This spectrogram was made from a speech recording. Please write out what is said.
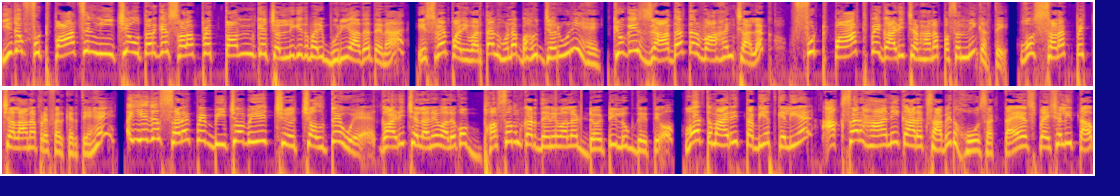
ये जो फुटपाथ से नीचे उतर के सड़क पे तन के चलने की तुम्हारी बुरी आदत है ना, इसमें परिवर्तन होना बहुत ज़रूरी है, क्योंकि ज़्यादातर वाहन चालक फुटपाथ पे गाड़ी चढ़ाना पसंद नहीं करते, वो सड़क पे चलाना प्रेफर करते हैं। ये जो सड़क पे बीचों बीच चलते हुए गाड़ी चलाने वाले को भस्म कर देने वाला डर्टी लुक देते हो, वह तुम्हारी तबीयत के लिए अक्सर हानिकारक साबित हो सकता है स्पेशली तब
